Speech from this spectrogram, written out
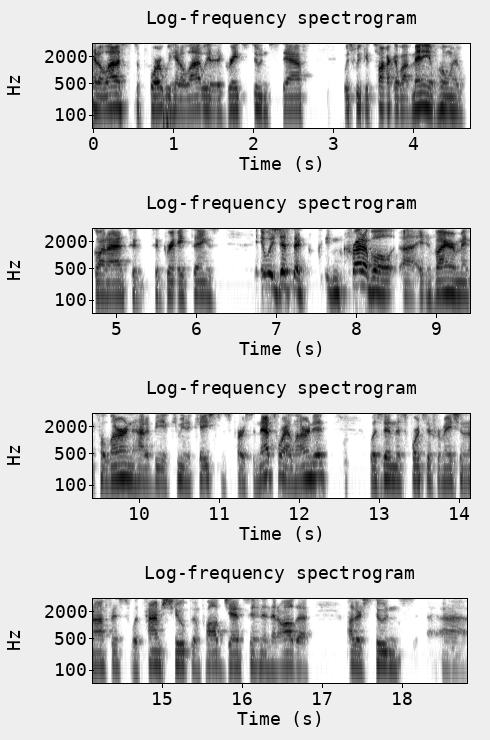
had a lot of support. We had a lot. We had a great student staff which we could talk about, many of whom have gone on to, to great things. It was just an incredible uh, environment to learn how to be a communications person. That's where I learned it, was in the sports information office with Tom Shoop and Paul Jensen, and then all the other students, uh,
